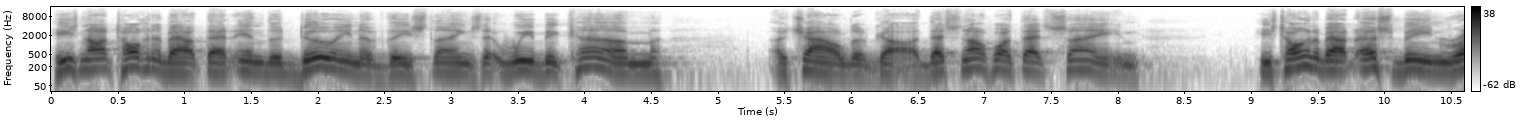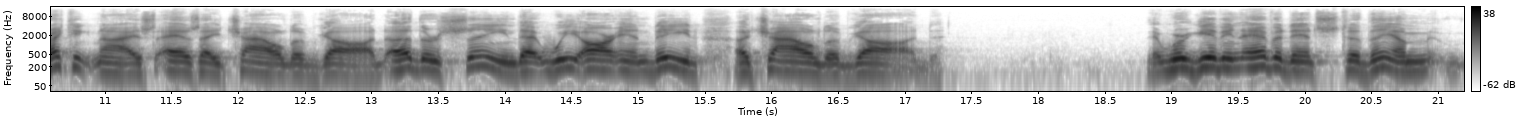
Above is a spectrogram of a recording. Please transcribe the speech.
He's not talking about that in the doing of these things that we become a child of God. That's not what that's saying. He's talking about us being recognized as a child of God, others seeing that we are indeed a child of God. That we're giving evidence to them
